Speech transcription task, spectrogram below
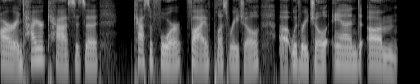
our entire cast. It's a cast of four five plus rachel uh, with rachel. And um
